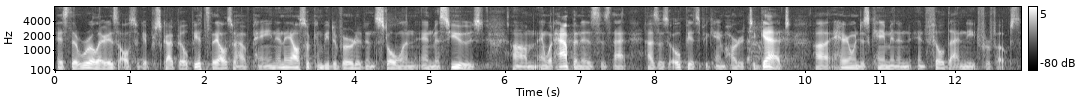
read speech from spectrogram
it's that rural areas also get prescribed opiates, they also have pain, and they also can be diverted and stolen and misused. Um, and what happened is, is that as those opiates became harder to get, uh, heroin just came in and, and filled that need for folks.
